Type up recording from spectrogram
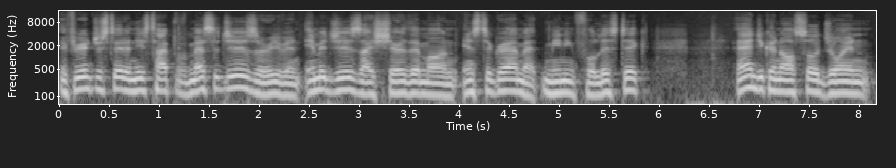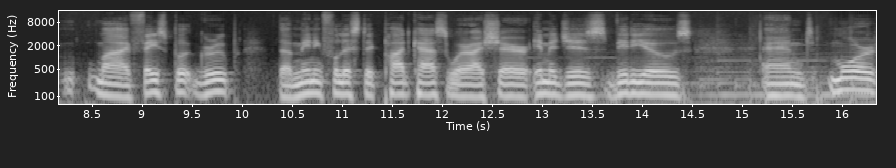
If you're interested in these type of messages or even images, I share them on Instagram at Meaningfulistic. And you can also join my Facebook group, the Meaningfulistic Podcast, where I share images, videos, and more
